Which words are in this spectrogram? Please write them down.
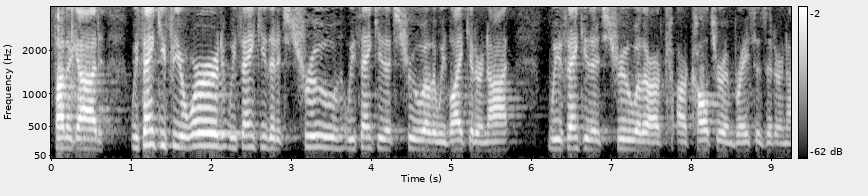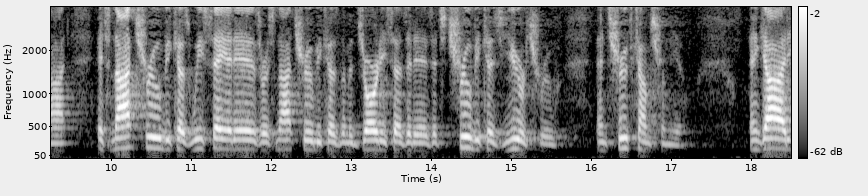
Father God, we thank you for your word. We thank you that it's true. We thank you that it's true whether we like it or not. We thank you that it's true whether our, our culture embraces it or not. It's not true because we say it is, or it's not true because the majority says it is. It's true because you're true, and truth comes from you. And God,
